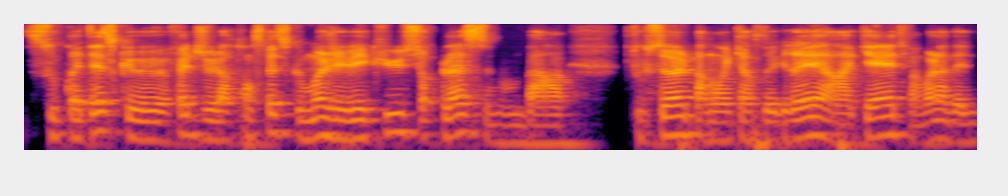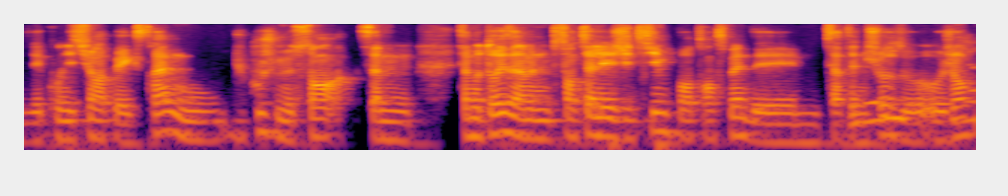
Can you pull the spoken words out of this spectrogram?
sous prétexte que, en fait, je vais leur transmettre ce que moi j'ai vécu sur place, bah, tout seul, par moins 15 degrés, à raquette, enfin voilà, des, conditions un peu extrêmes où, du coup, je me sens, ça me, ça m'autorise à me sentir légitime pour transmettre des, certaines choses aux, gens.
